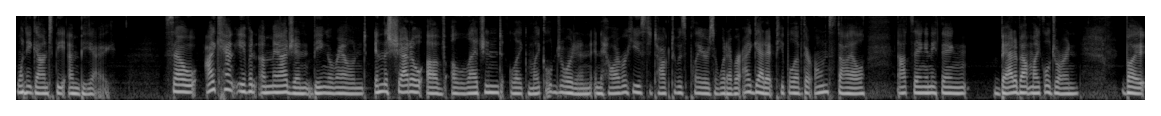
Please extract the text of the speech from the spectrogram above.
when he got into the NBA. So I can't even imagine being around in the shadow of a legend like Michael Jordan and however he used to talk to his players or whatever. I get it. People have their own style. Not saying anything bad about Michael Jordan, but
